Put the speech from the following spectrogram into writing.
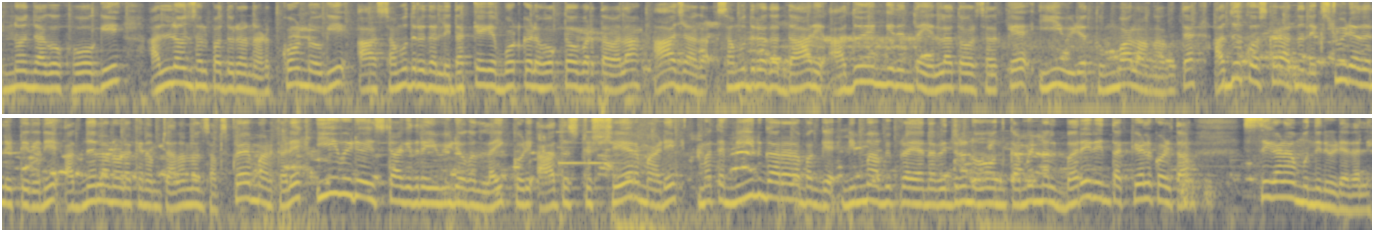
ಇನ್ನೊಂದ್ ಜಾಗಕ್ಕೆ ಹೋಗಿ, ಅಲ್ಲೊಂದ್ ಸ್ವಲ್ಪ ದೂರ ನಡ್ಕೊಂಡು ಹೋಗಿ ಆ ಸಮುದ್ರದಲ್ಲಿ ಧಕ್ಕೆಗೆ ಬೋಟ್ಗಳು ಹೋಗ್ತಾ ಬರ್ತಾವಲ್ಲ, ಆ ಜಾಗ, ಸಮುದ್ರದ ದಾರಿ ಅದು ಹೆಂಗಿದೆ ಅಂತ ಎಲ್ಲ ತೋರ್ಸೋಕ್ಕೆ ಈ ವಿಡಿಯೋ ತುಂಬಾ ಲಾಂಗ್ ಆಗುತ್ತೆ. ಅದಕ್ಕೋಸ್ಕರ ಅದನ್ನ ನೆಕ್ಸ್ಟ್ ವಿಡಿಯೋದಲ್ಲಿ ಇಟ್ಟಿದ್ದೀನಿ. ಅದನ್ನೆಲ್ಲ ನೋಡೋಕೆ ನಮ್ಮ ಚಾನಲ್ ಒಂದು ಸಬ್ಸ್ಕ್ರೈಬ್ ಮಾಡ್ಕೊಳ್ಳಿ. ಈ ವಿಡಿಯೋ ಇಷ್ಟ ಆಗಿದ್ರೆ ಈ ವಿಡಿಯೋಗೆ ಒಂದು ಲೈಕ್ ಕೊಡಿ, ಆದಷ್ಟು ಶೇರ್ ಮಾಡಿ. ಮತ್ತೆ ಮೀನುಗಾರರ ಬಗ್ಗೆ ನಿಮ್ಮ ಅಭಿಪ್ರಾಯ ಏನಾರು ಒಂದು ಕಮೆಂಟ್ನಲ್ಲಿ ಬರೀರಿ ಅಂತ ಕೇಳ್ಕೊಳ್ತಾ ಸಿಗೋಣ ಮುಂದಿನ ವಿಡಿಯೋದಲ್ಲಿ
